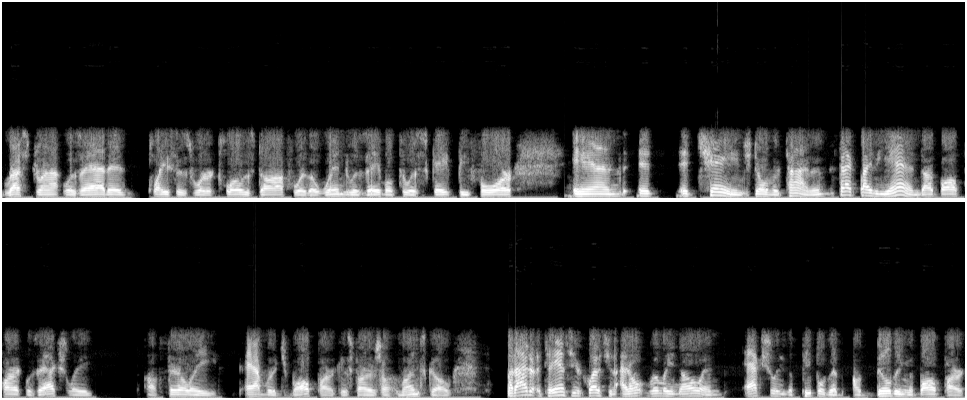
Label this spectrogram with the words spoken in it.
Restaurant was added, places were closed off where the wind was able to escape before, and it it changed over time. In fact, by the end, our ballpark was actually a fairly average ballpark as far as home runs go. But I, to answer your question, I don't really know, and actually, the people that are building the ballpark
